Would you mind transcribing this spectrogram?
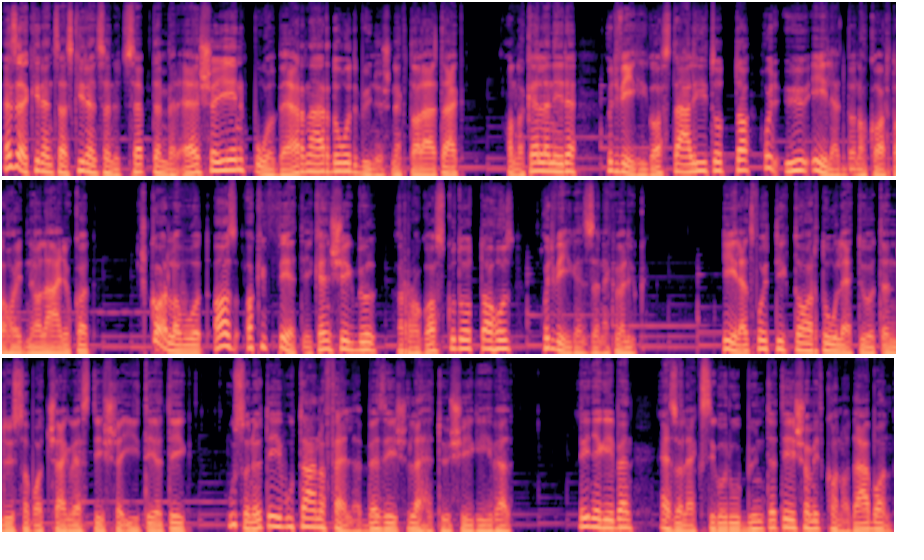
1995. szeptember 1-én Paul Bernardót bűnösnek találták, annak ellenére, hogy végig azt állította, hogy ő életben akarta hagyni a lányokat, és Karla volt az, aki féltékenységből ragaszkodott ahhoz, hogy végezzenek velük. Életfogytig tartó letöltendő szabadságvesztésre ítélték, 25 év után a fellebbezés lehetőségével. Lényegében ez a legszigorúbb büntetés, amit Kanadában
